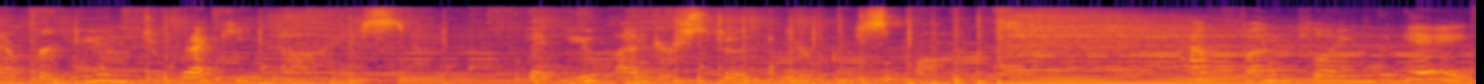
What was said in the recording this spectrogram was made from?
and for you to recognize that you understood their response. Have fun playing the game.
